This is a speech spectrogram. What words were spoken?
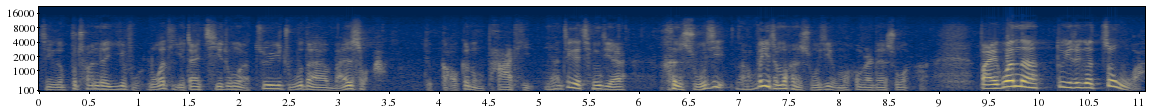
这个不穿着衣服，裸体在其中啊追逐的玩耍。就搞各种 party，你看这个情节很熟悉啊？为什么很熟悉？我们后边再说啊。百官呢对这个纣啊，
